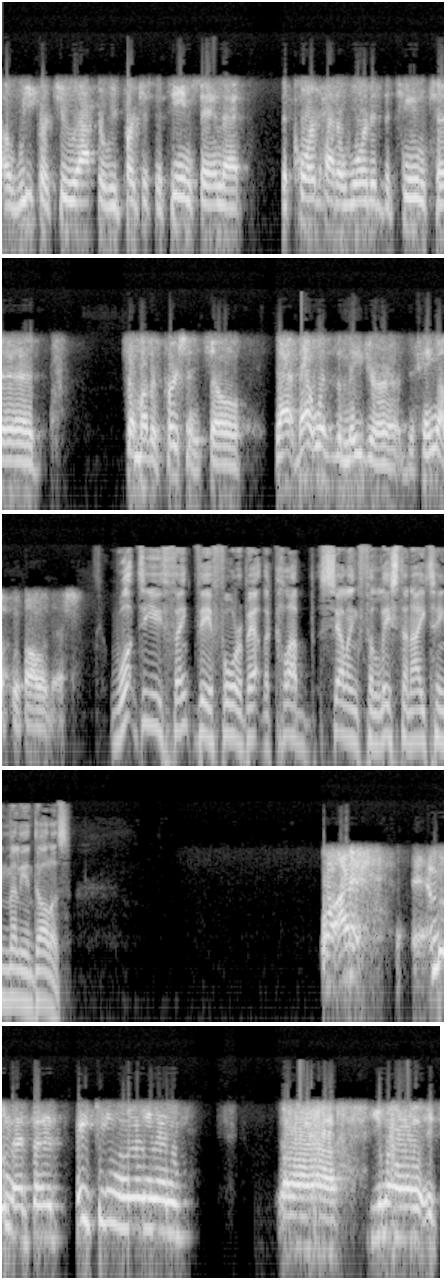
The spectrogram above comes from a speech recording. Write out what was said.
a week or two after we purchased the team, saying that the court had awarded the team to some other person. So that that was the major the hang up with all of this. What do you think, therefore, about the club selling for less than $18 million? Well, I, I mean, the 18 million, uh, you know, it's,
